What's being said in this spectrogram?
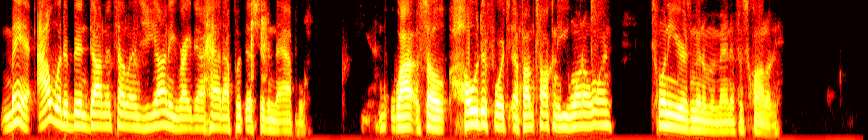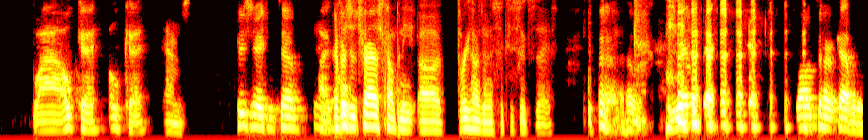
man, I would have been Donatella and Gianni right now had I put that shit in the Apple. Why? So hold it for if I'm talking to you one on one, 20 years minimum, man, if it's quality. Wow. Okay. Okay. Appreciate you, Tim. If it's a trash company, uh, 366 days. long term capital.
